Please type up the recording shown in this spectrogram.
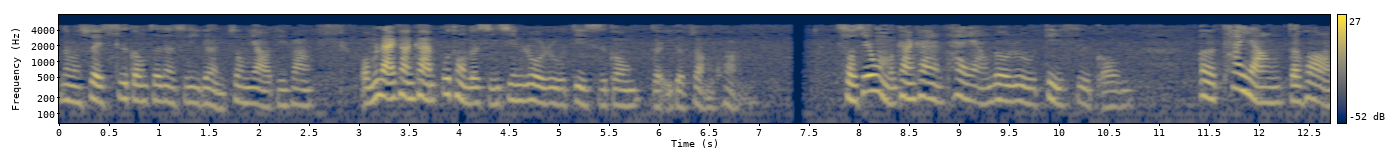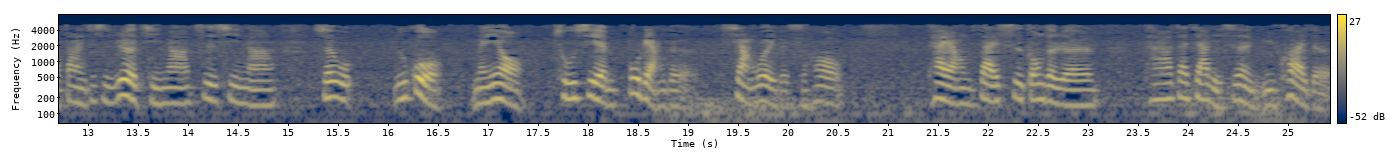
那么，所以四宫真的是一个很重要的地方。我们来看看不同的行星落入第四宫的一个状况。首先，我们看看太阳落入第四宫。呃，太阳的话，当然就是热情啊、自信啊。所以我如果没有出现不良的相位的时候，太阳在四宫的人，他在家里是很愉快的，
